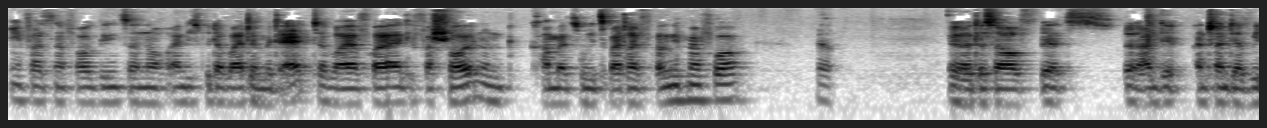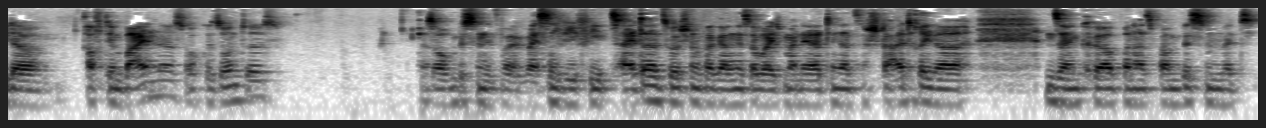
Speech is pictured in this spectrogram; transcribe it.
Jedenfalls in der Folge ging es dann auch eigentlich wieder weiter mit Ed. Der war ja vorher eigentlich verschollen und kam jetzt irgendwie zwei, drei Folgen nicht mehr vor. Ja. Äh, dass er auf jetzt äh, anscheinend ja wieder auf den Beinen ist, auch gesund ist. Das auch ein bisschen, ich weiß nicht, wie viel Zeit dazwischen vergangen ist, aber ich meine, er hat den ganzen Stahlträger in seinen Körper und hat zwar ein bisschen mit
